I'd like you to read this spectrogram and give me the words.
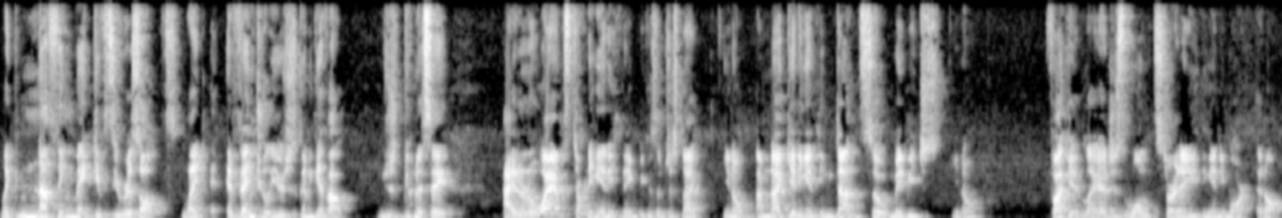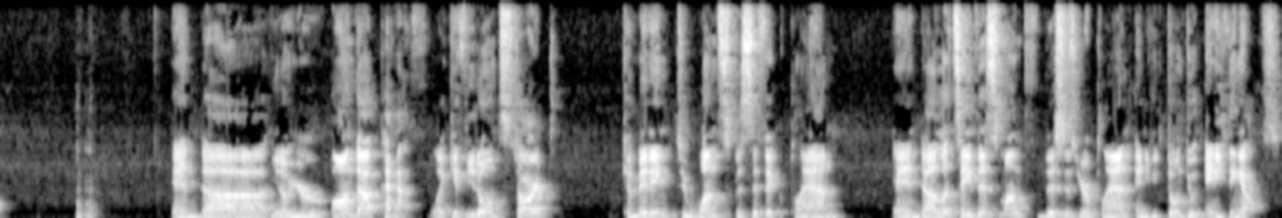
Like nothing gives you results. Like eventually, you're just gonna give up. You're just gonna say, I don't know why I'm starting anything because I'm just not, you know, I'm not getting anything done. So maybe just, you know, fuck it. Like I just won't start anything anymore at all and uh, you know you're on that path like if you don't start committing to one specific plan and uh, let's say this month this is your plan and you don't do anything else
